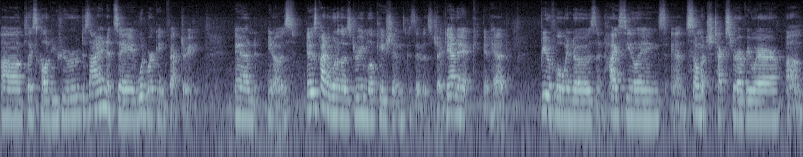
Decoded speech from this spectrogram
uh, place called Uhuru Design. It's a woodworking factory. And, you know, it was, it was kind of one of those dream locations because it was gigantic. It had beautiful windows and high ceilings and so much texture everywhere. Um,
